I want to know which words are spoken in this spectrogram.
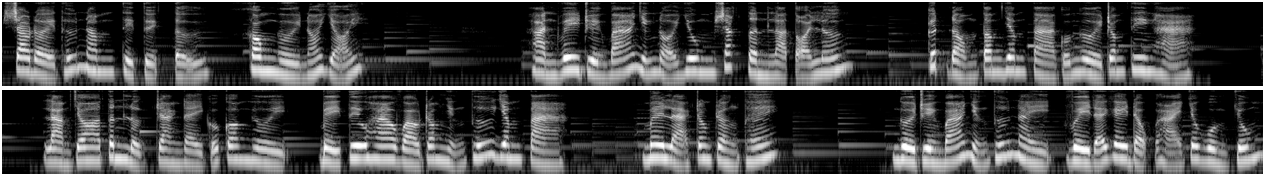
Sau đời thứ năm thì tuyệt tự, không người nói giỏi. Hành vi truyền bá những nội dung sắc tình là tội lớn, kích động tâm dâm tà của người trong thiên hạ, làm cho tinh lực tràn đầy của con người bị tiêu hao vào trong những thứ dâm tà, mê lạc trong trần thế. Người truyền bá những thứ này vì đã gây độc hại cho quần chúng,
